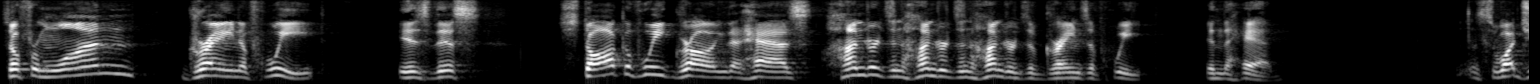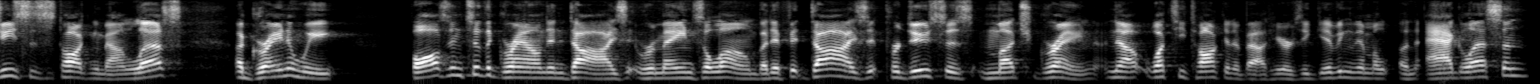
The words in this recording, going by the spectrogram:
So from one grain of wheat is this stalk of wheat growing that has hundreds and hundreds and hundreds of grains of wheat in the head. This is what Jesus is talking about. Unless a grain of wheat falls into the ground and dies, it remains alone. But if it dies, it produces much grain. Now, what's he talking about here? Is he giving them an ag lesson?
